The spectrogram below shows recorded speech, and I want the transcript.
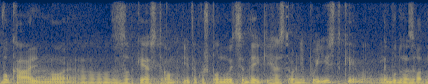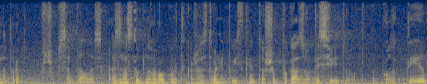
вокально е, з оркестром. І також плануються деякі гастрольні поїздки. Не буду називати наперед, щоб все вдалося. З наступного року також гастрольні поїздки, то щоб показувати світу колектив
